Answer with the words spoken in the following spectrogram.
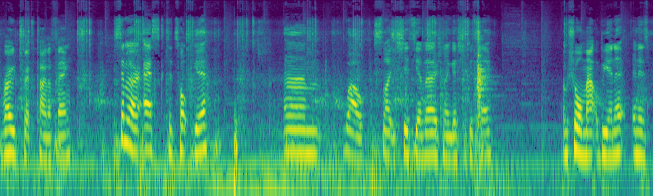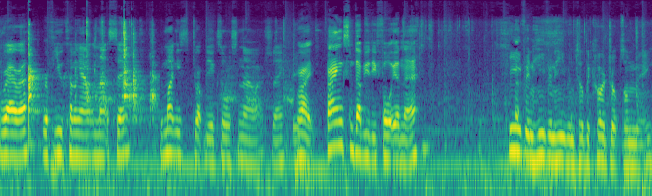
road trip kind of thing similar esque to top gear um well slightly shittier version i guess you could say I'm sure Matt will be in it in his Barrera review coming out on that soon. We might need to drop the exhaust now, actually. Right, bang some WD-40 on there. Heave and heave and heave until the car drops on me.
